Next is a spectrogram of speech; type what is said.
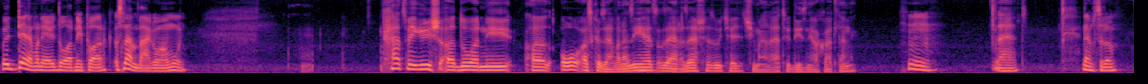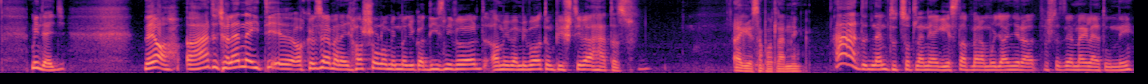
vagy tényleg van ilyen, hogy Dorney Park? Azt nem vágom amúgy. Hát végül is a Dorni, az O, az közel van az I-hez, az R az S-hez, úgyhogy simán lehet, hogy Disney akart lenni. Hm. Lehet. Nem tudom. Mindegy. De ja, hát hogyha lenne itt a közelben egy hasonló, mint mondjuk a Disney World, amiben mi voltunk Pistivel, hát az Egész napot lennénk. Hát nem tudsz ott lenni egész nap, mert amúgy annyira most azért meg lehet unni.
